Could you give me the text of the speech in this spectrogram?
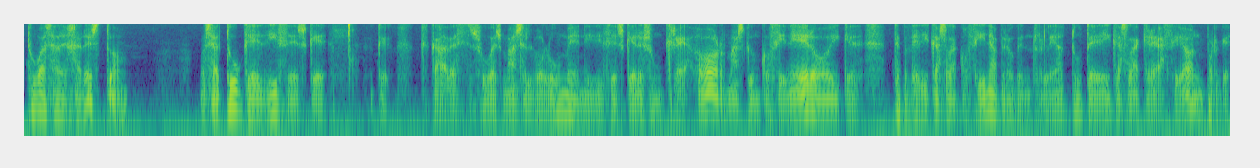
tú vas a dejar esto. O sea, tú que dices que, que, cada vez subes más el volumen y dices que eres un creador más que un cocinero y que te dedicas a la cocina, pero que en realidad tú te dedicas a la creación, porque,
